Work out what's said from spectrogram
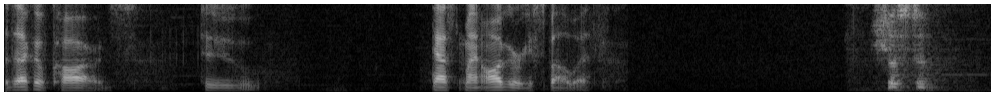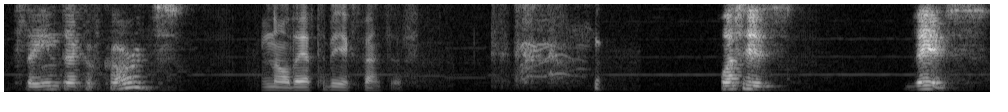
a deck of cards to cast my augury spell with. Just a plain deck of cards? No, they have to be expensive. What is this?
